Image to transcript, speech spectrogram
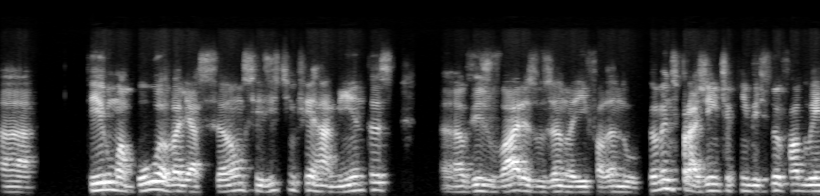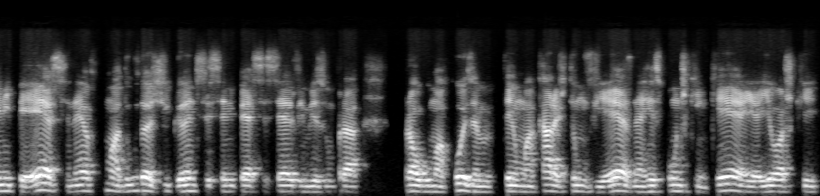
a ter uma boa avaliação, se existem ferramentas Uh, vejo várias usando aí, falando, pelo menos para a gente aqui, investidor, eu falo do NPS, né? Uma dúvida gigante se esse NPS serve mesmo para alguma coisa, tem uma cara de ter um viés, né? Responde quem quer, e aí eu acho que,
